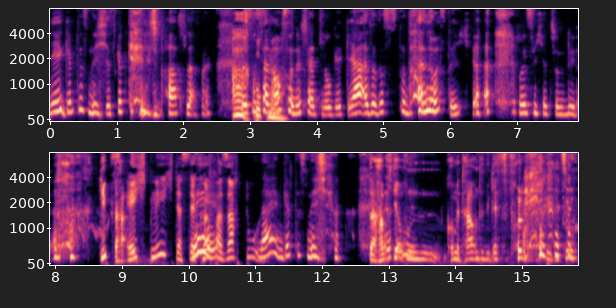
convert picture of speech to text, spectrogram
Nee, gibt es nicht. Es gibt keine Sparflamme. Ach, das ist halt mal. auch so eine Fettlogik. Ja, also das ist total lustig. Ja, muss ich jetzt schon wieder sagen. Gibt's echt nicht, dass der nee, Körper sagt, du? Nein, gibt es nicht. Da habe ich dir auch einen Kommentar unter die letzte Folge geschrieben zu.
